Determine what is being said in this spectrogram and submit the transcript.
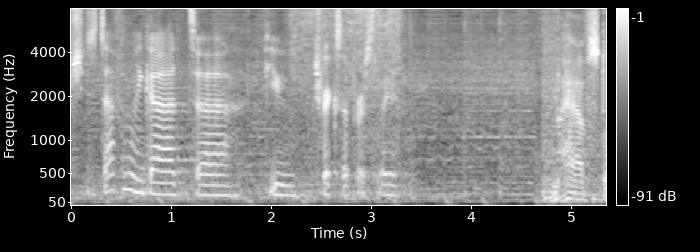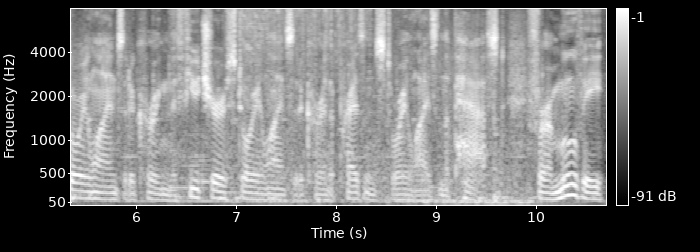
She's definitely got uh, a few tricks up her sleeve. You have storylines that occur in the future, storylines that occur in the present, storylines in the past. For a movie,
